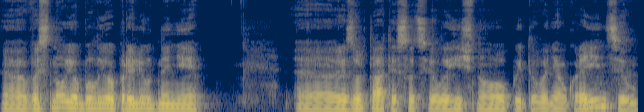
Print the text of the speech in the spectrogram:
Весною були оприлюднені е, результати соціологічного опитування українців.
